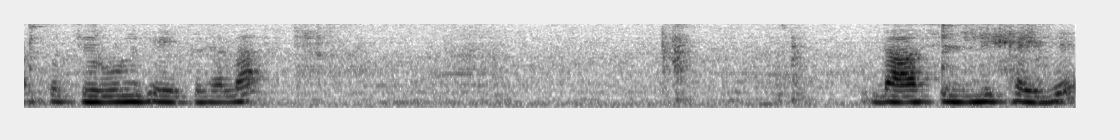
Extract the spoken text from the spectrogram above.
असं फिरवून घ्यायचं ह्याला. डाळ शिजली पाहिजे.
